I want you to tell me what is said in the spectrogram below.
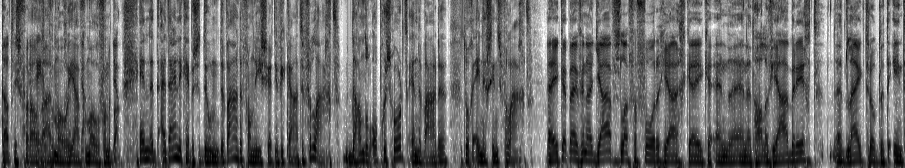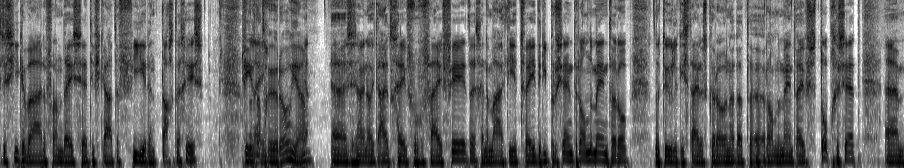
Dat is vooral waar vermogen, ja, vermogen van de bank. En het, uiteindelijk hebben ze toen de waarde van die certificaten verlaagd. De handel opgeschort en de waarde toch enigszins verlaagd. Nee, ik heb even naar het jaarverslag van vorig jaar gekeken en, en het halfjaarbericht. Het lijkt erop dat de intrinsieke waarde van deze certificaten 84 is. 84 Alleen, euro, ja. ja. Uh, ze zijn ooit uitgegeven voor 45 en dan maakte je 2, 3 procent rendement erop. Natuurlijk is tijdens corona dat uh, rendement even stopgezet. Um,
